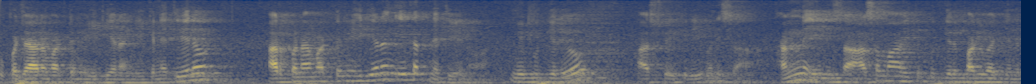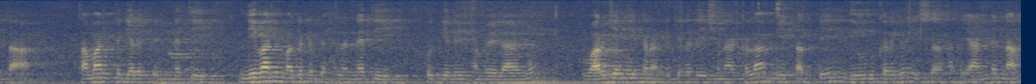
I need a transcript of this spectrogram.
උපචාර මට්ටමේ හිටියනම් ඒක නැති වෙනවා. අර්පණා මට්ටමේ හිටියනම් ඒකත් නැති වෙනවා. මේ පුජ්‍යලයෝ ආශ්‍රය කිරීම නිසා. අන්න ඒ නිසා අසමාහිත පුජ්‍යල පරිවර්ජනතා Tamanට ගැලපෙන්නේ නැති නිවන් මඟට බැහැලා නැති පුජ්‍යලේ හැම වෙලාවෙම වර්ජනය කරන්න කියලා දේශනා කළා. මේ தත්වයෙන් දියුණු කරගෙන ඉස්සරහට යන්න නම්.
